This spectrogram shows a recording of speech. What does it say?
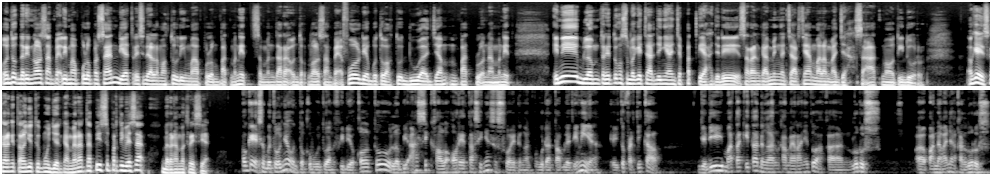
Untuk dari 0 sampai 50% dia terisi dalam waktu 54 menit, sementara untuk 0 sampai full dia butuh waktu 2 jam 46 menit. Ini belum terhitung sebagai charging yang cepat ya, jadi saran kami ngecharge-nya malam aja saat mau tidur. Oke, sekarang kita lanjut ke pengujian kamera, tapi seperti biasa, bareng sama Chris ya. Oke, sebetulnya untuk kebutuhan video call tuh lebih asik kalau orientasinya sesuai dengan penggunaan tablet ini ya, yaitu vertikal. Jadi mata kita dengan kameranya itu akan lurus, uh, pandangannya akan lurus.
